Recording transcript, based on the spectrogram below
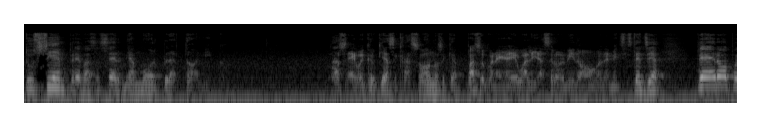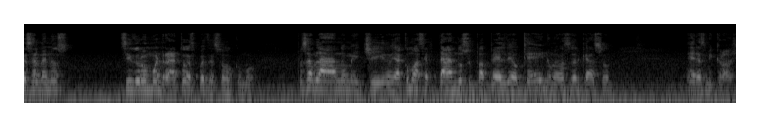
Tú siempre vas a ser mi amor platónico. No sé, güey, creo que ya se casó, no sé qué pasó con ella, igual y ya se lo olvidó de mi existencia. Pero pues al menos sí duró un buen rato después de eso, como pues hablándome chido, ya como aceptando su papel de, ok, no me vas a hacer caso, eres mi crush.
